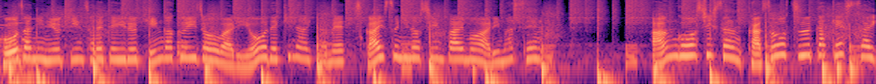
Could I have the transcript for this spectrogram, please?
口座に入金されている金額以上は利用できないため使いすぎの心配もありません。暗号資産仮想通貨決済。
